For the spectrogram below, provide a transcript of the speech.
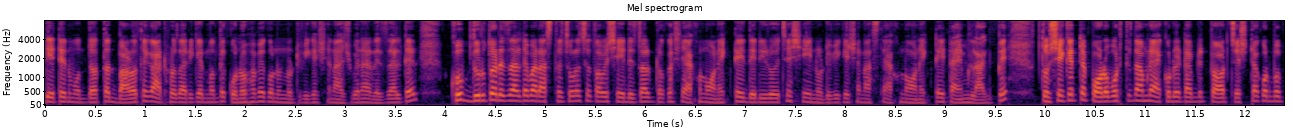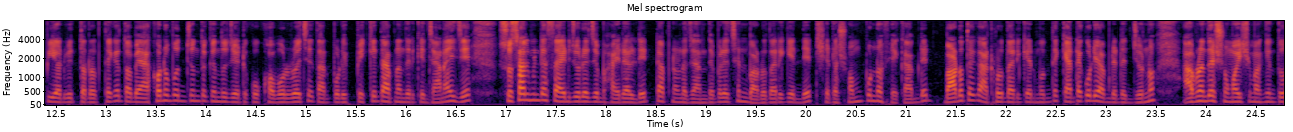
ডেটের মধ্যে অর্থাৎ বারো থেকে আঠেরো তারিখের মধ্যে কোনোভাবে কোনো নোটিফিকেশন আসবে না রেজাল্টের। খুব দ্রুত রেজাল্ট এবার আসতে চলেছে, তবে সেই রেজাল্ট প্রকাশে এখন অনেকটাই দেরি রয়েছে। সেই নোটিফিকেশন আসতে এখনও অনেকটাই টাইম লাগবে। তো সেক্ষেত্রে পরবর্তীতে আমরা অ্যাকুরেট আপডেট পাওয়ার চেষ্টা করব পিআরবির তরফ থেকে। তবে এখনও পর্যন্ত কিন্তু যেটুকু খবর রয়েছে, তার পরিপ্রেক্ষিতে আপনাদেরকে জানাই যে সোশ্যাল মিডিয়া সাইট জুড়ে যে ভাইরাল ডেটটা আপনারা জানতে পেরেছেন, বারো তারিখের ডেট সেটা সম্পূর্ণ ফেক আপডেট বারো থেকে আঠেরো তারিখের মধ্যে ক্যাটাগরি আপডেটের জন্য আপনাদের সময়সীমা কিন্তু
